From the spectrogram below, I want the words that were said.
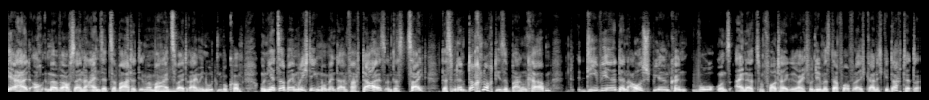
der halt auch immer auf seine Einsätze wartet, immer mal mhm. ein, zwei, drei Minuten bekommt und jetzt aber im richtigen Moment einfach da ist und das zeigt, dass wir dann doch noch diese Bank haben, die wir dann ausspielen können, wo uns einer zum Vorteil gereicht, von dem es davor vielleicht gar nicht gedacht hätte.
